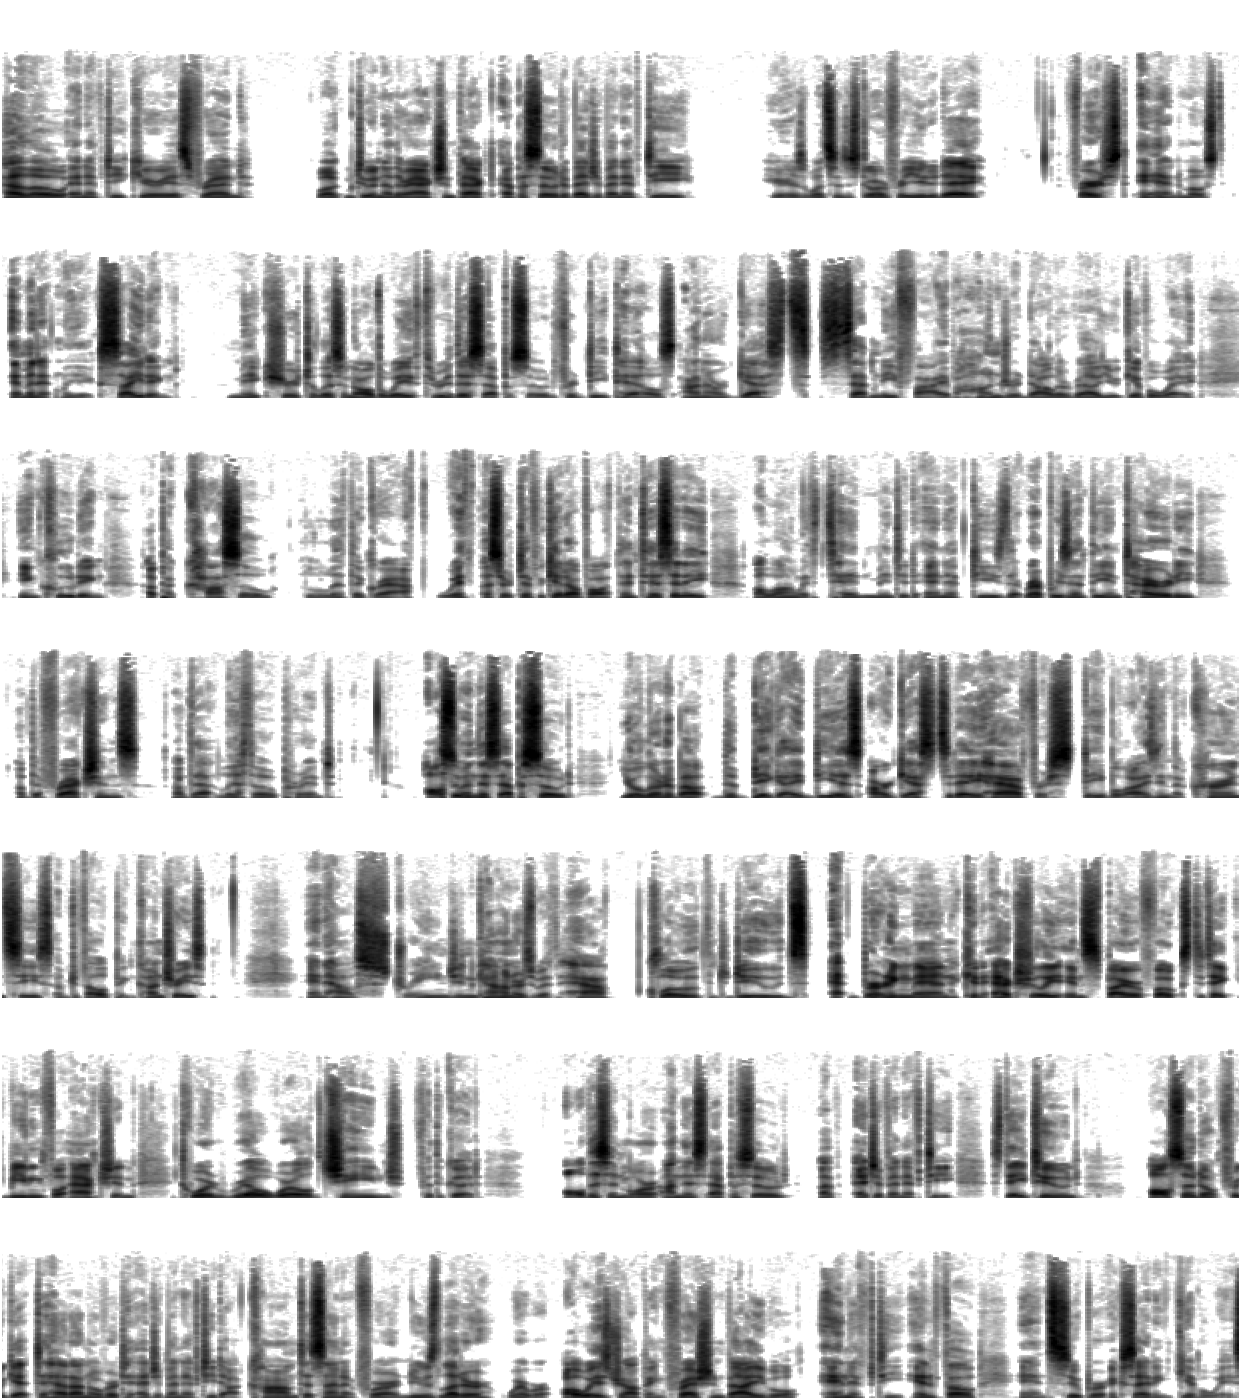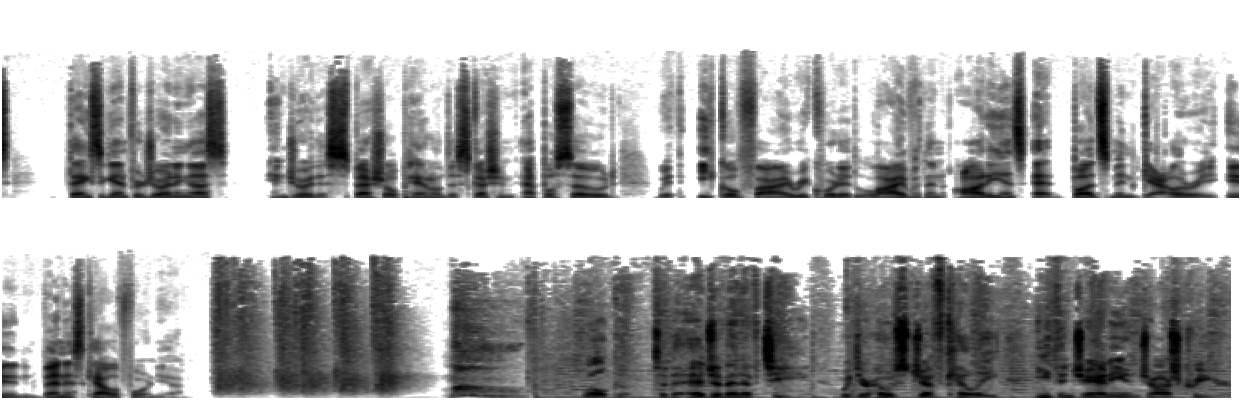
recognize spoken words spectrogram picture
Hello, NFT curious friend. Welcome to another action packed episode of Edge of NFT. Here's what's in store for you today. First, and most eminently exciting, make sure to listen all the way through this episode for details on our guest's $7,500 value giveaway, including a Picasso lithograph with a certificate of authenticity, along with 10 minted NFTs that represent the entirety of the fractions of that litho print. Also, in this episode, you'll learn about the big ideas our guests today have for stabilizing the currencies of developing countries and how strange encounters with half clothed dudes at Burning Man can actually inspire folks to take meaningful action toward real world change for the good. All this and more on this episode of Edge of NFT. Stay tuned. Also, don't forget to head on over to edgeofnft.com to sign up for our newsletter, where we're always dropping fresh and valuable NFT info and super exciting giveaways. Thanks again for joining us. Enjoy this special panel discussion episode with EcoFi recorded live with an audience at Budsman Gallery in Venice, California. Welcome to the Edge of NFT with your hosts Jeff Kelley, Eathan Janney, and Josh Kriger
